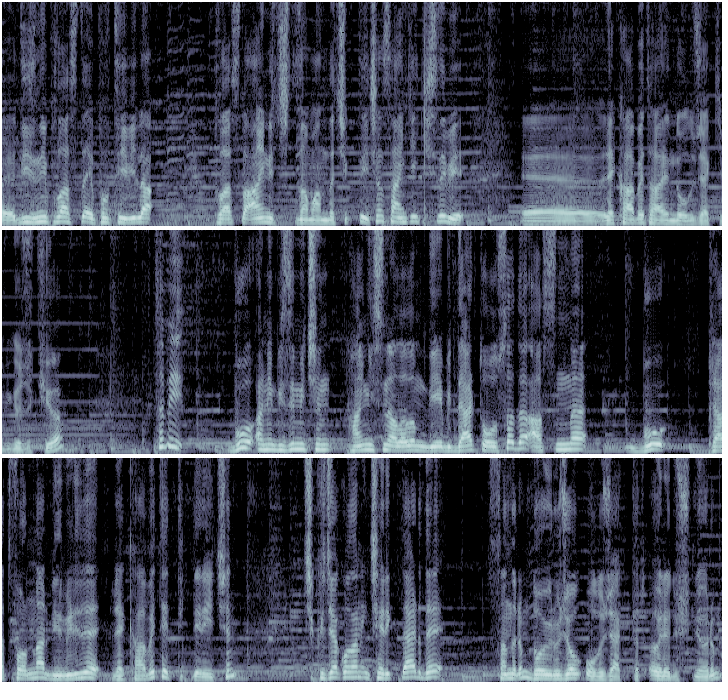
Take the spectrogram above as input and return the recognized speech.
E, Disney Plus da Apple TV ile Plus'la aynı zamanda çıktığı için sanki ikisi de bir e, rekabet halinde olacak gibi gözüküyor. Tabi bu hani bizim için hangisini alalım diye bir dert olsa da aslında bu platformlar birbiriyle rekabet ettikleri için çıkacak olan içerikler de sanırım doyurucu olacaktır. Öyle düşünüyorum.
